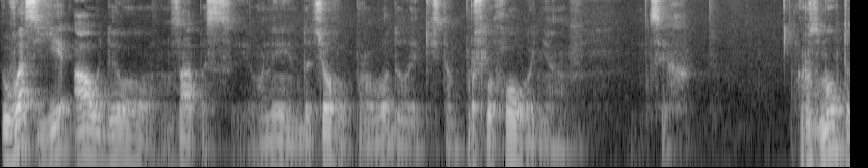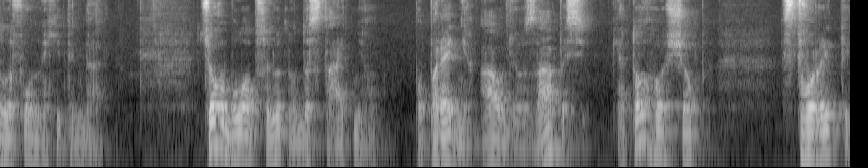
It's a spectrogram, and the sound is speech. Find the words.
У вас є аудіозаписи. Вони до цього проводили якісь там прослуховування цих розмов телефонних і так далі. Цього було абсолютно достатньо попередніх аудіозаписів для того, щоб створити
